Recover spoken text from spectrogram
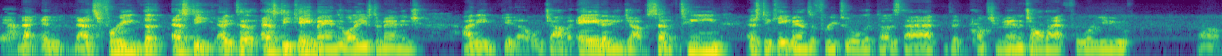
Yeah. That, and that's free. The SD I tell, SDKMAN is what I used to manage. I need, you know, Java 8, I need Java 17. SDKMAN's a free tool that does that, that helps you manage all that for you. Um,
